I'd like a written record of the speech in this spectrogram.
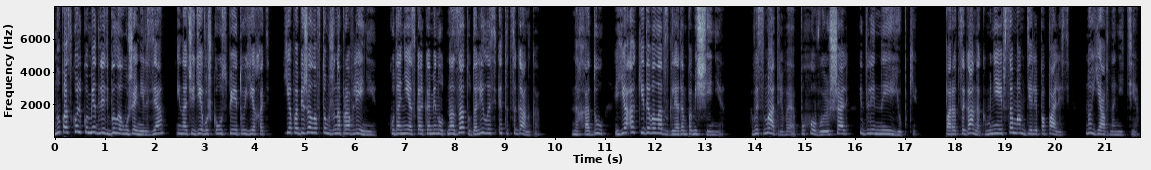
Ну, поскольку медлить было уже нельзя, иначе девушка успеет уехать, я побежала в том же направлении, куда несколько минут назад удалилась эта цыганка. На ходу я окидывала взглядом помещение, высматривая пуховую шаль и длинные юбки. Пара цыганок мне и в самом деле попались, но явно не те.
